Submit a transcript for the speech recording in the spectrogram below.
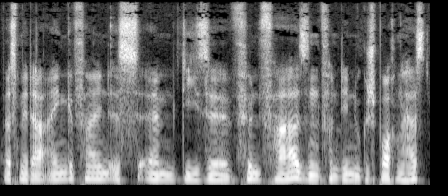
Was mir da eingefallen ist, ähm, diese fünf Phasen, von denen du gesprochen hast.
